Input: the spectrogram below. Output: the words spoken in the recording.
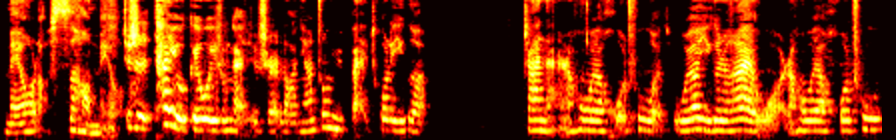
没有了，丝毫没有。就是他有给我一种感觉，就是老娘终于摆脱了一个渣男，然后我要活出我，我要一个人爱我，然后我要活出，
